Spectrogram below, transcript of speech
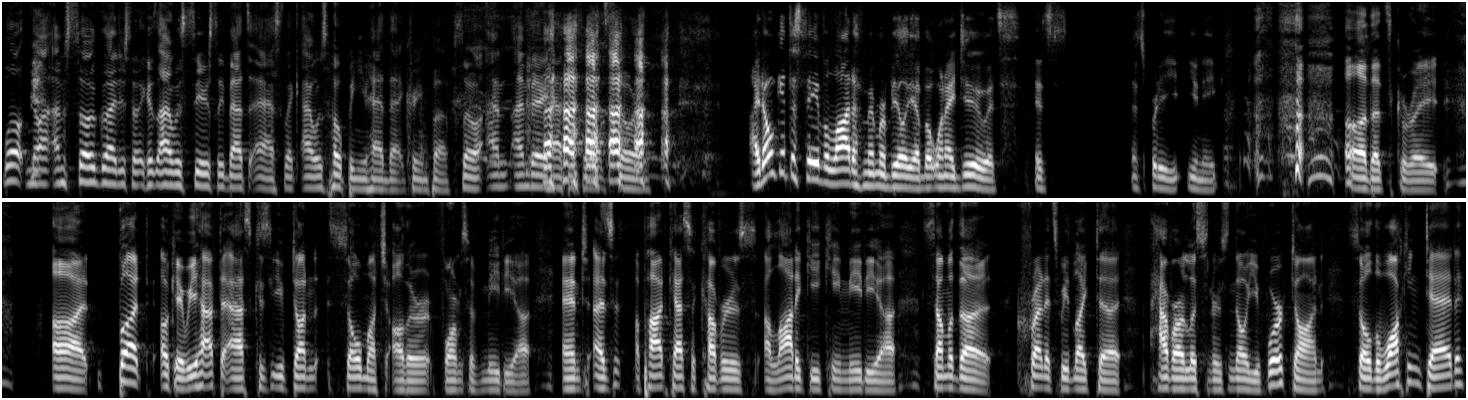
Well, no, I'm so glad you said that because I was seriously about to ask. Like, I was hoping you had that cream puff. So I'm, I'm very happy for that story. I don't get to save a lot of memorabilia, but when I do, it's, it's, it's pretty unique. oh, that's great. Uh, but okay, we have to ask because you've done so much other forms of media, and as a podcast that covers a lot of geeky media, some of the credits we'd like to have our listeners know you've worked on. So, The Walking Dead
